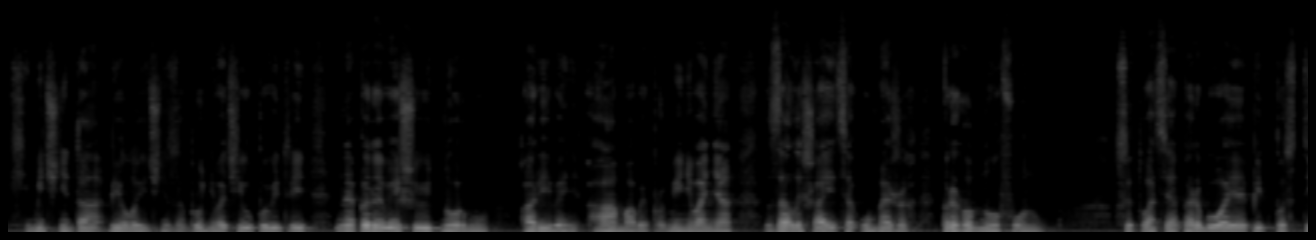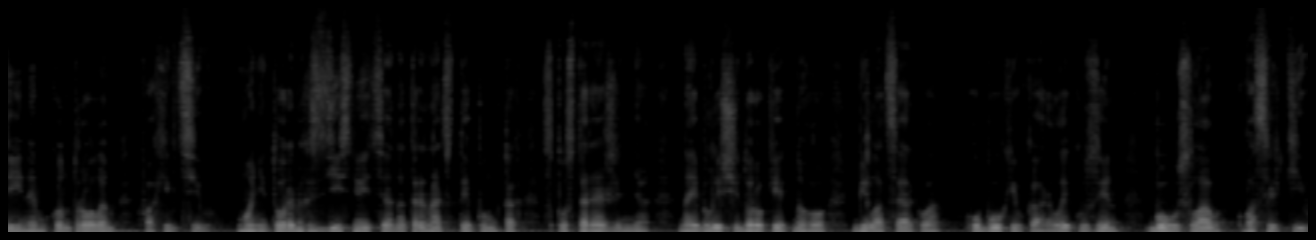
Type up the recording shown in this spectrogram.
Хімічні та біологічні забруднювачі у повітрі не перевищують норму, а рівень гамма-випромінювання залишається у межах природного фону. Ситуація перебуває під постійним контролем фахівців. Моніторинг здійснюється на 13 пунктах спостереження, найближчі до Рокитного Біла Церква, Обухівка, Грили, Кузин, Богуслав, Васильків.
